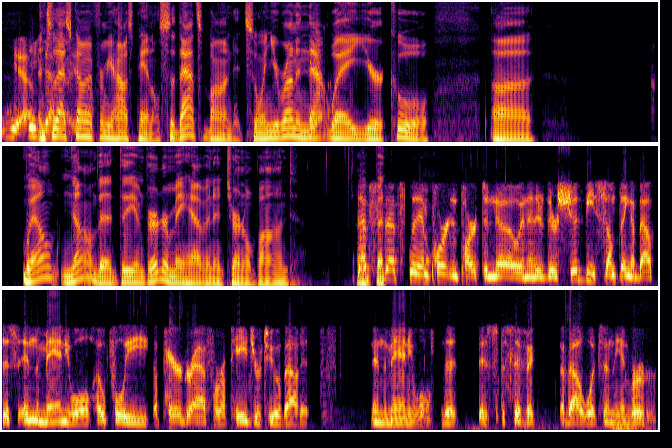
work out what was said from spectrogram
Yeah. Exactly. And so that's Exactly. coming from your house panel. So that's bonded. So when you're running that Yeah. way, you're cool. Uh, well, no, the the inverter may have an internal bond. Uh, That's but that's the important part to know, and there, there should be something about this in the manual. Hopefully, a paragraph or a page or two about it in the manual that is specific about what's in the inverter.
